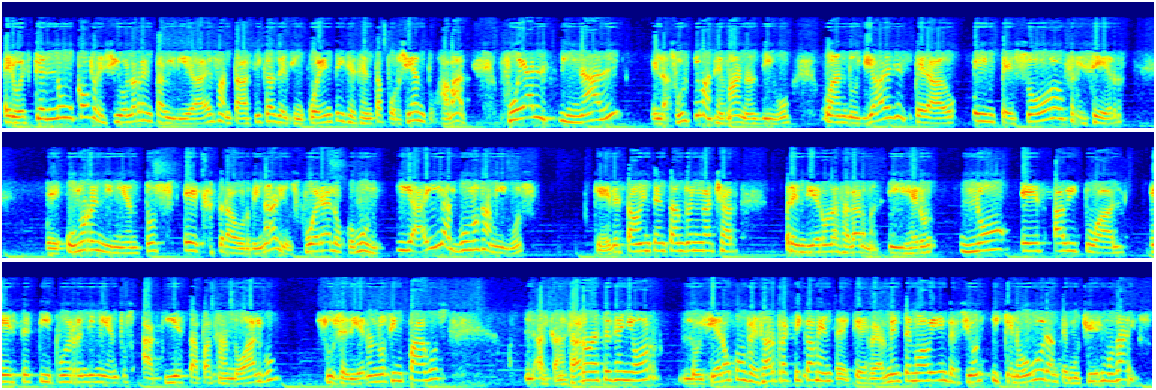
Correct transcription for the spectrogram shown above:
Pero es que él nunca ofreció las rentabilidades fantásticas del 50 y 60%, jamás. Fue al final, en las últimas semanas, digo, cuando ya desesperado empezó a ofrecer eh, unos rendimientos extraordinarios, fuera de lo común. Y ahí algunos amigos que él estaba intentando enganchar prendieron las alarmas y dijeron, no es habitual este tipo de rendimientos, aquí está pasando algo, sucedieron los impagos, alcanzaron a este señor, lo hicieron confesar prácticamente que realmente no había inversión y que no hubo durante muchísimos años.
